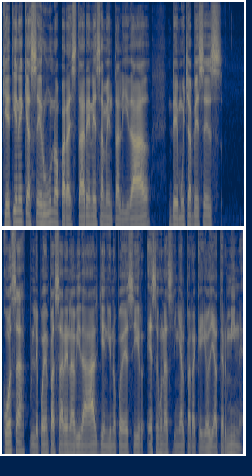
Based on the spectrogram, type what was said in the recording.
¿Qué tiene que hacer uno para estar en esa mentalidad de muchas veces cosas le pueden pasar en la vida a alguien y uno puede decir, esa es una señal para que yo ya termine.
